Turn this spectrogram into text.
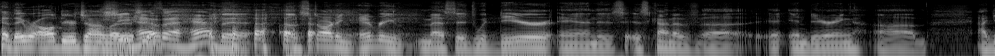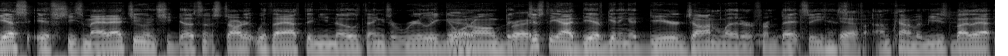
they were all Dear John letters. She has yep. a habit of starting every message with Dear and is, is kind of uh, endearing. Um, I guess if she's mad at you and she doesn't start it with that, then you know things are really going yeah, wrong. But right. just the idea of getting a dear John letter from Betsy, yeah. I'm kind of amused by that.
